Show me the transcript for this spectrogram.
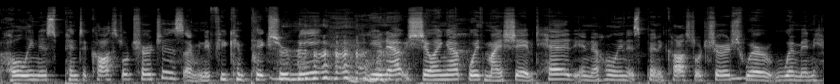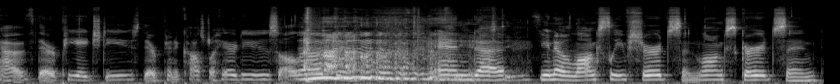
holiness Pentecostal churches. I mean, if you can picture me, you know, showing up with my shaved head in a holiness Pentecostal church where women have their PhDs, their Pentecostal hairdos all up, and, and uh, you know, long sleeve shirts and long skirts, and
